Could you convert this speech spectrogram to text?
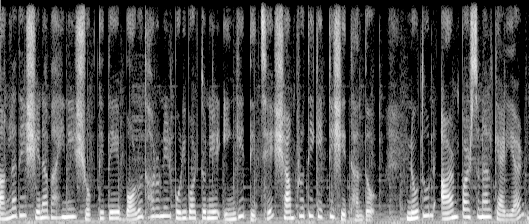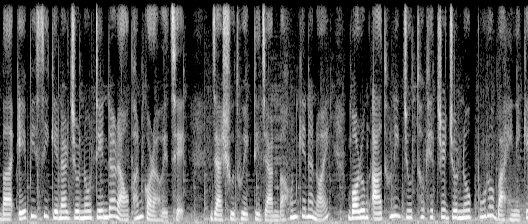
বাংলাদেশ সেনাবাহিনীর শক্তিতে বড় ধরনের পরিবর্তনের ইঙ্গিত দিচ্ছে সাম্প্রতিক একটি সিদ্ধান্ত। নতুন আর্ম পার্সোনাল ক্যারিয়ার বা এপিসি কেনার জন্য টেন্ডার আহ্বান করা হয়েছে, যা শুধু একটি যানবাহন কেনা নয়, বরং আধুনিক যুদ্ধক্ষেত্রের জন্য পুরো বাহিনীকে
